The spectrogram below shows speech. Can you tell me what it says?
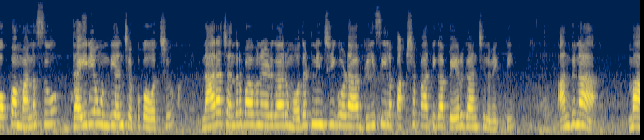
గొప్ప మనసు ధైర్యం ఉంది అని చెప్పుకోవచ్చు. నారా చంద్రబాబు నాయుడు గారు మొదటి నుంచి కూడా బీసీల పక్షపాతిగా పేరుగాంచిన వ్యక్తి. అందున మా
